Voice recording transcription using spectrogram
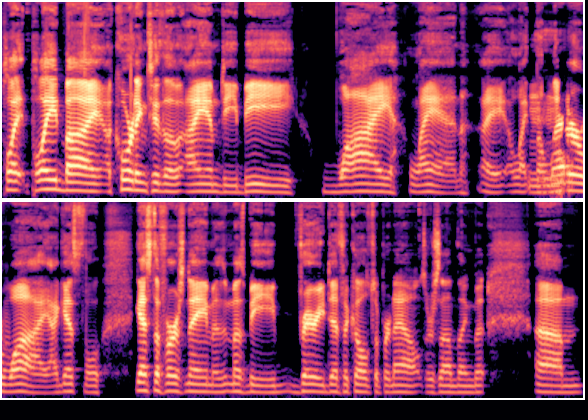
play, played by according to the IMDb Y Lan, a, like the Mhm. letter Y. I guess the I guess the first name is, must be very difficult to pronounce or something. But um,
